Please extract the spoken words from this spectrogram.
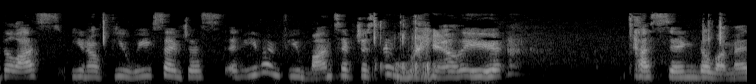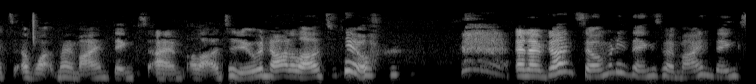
the last you know few weeks, I've just and even a few months, I've just been really testing the limits of what my mind thinks I'm allowed to do and not allowed to do. and I've done so many things my mind thinks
